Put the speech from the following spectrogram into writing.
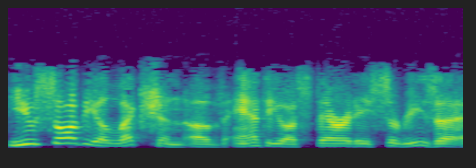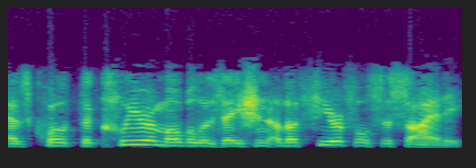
You saw the election of anti austerity Syriza as, quote, the clear mobilization of a fearful society.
